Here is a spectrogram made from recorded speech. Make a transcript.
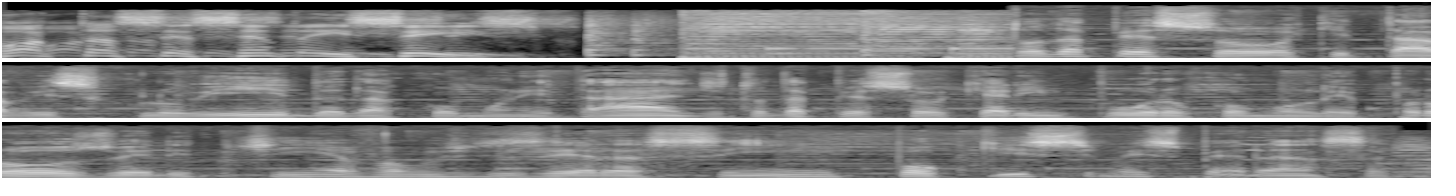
Rota 66. Toda pessoa que estava excluída da comunidade, toda pessoa que era impura como leproso, ele tinha, vamos dizer assim, pouquíssima esperança.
